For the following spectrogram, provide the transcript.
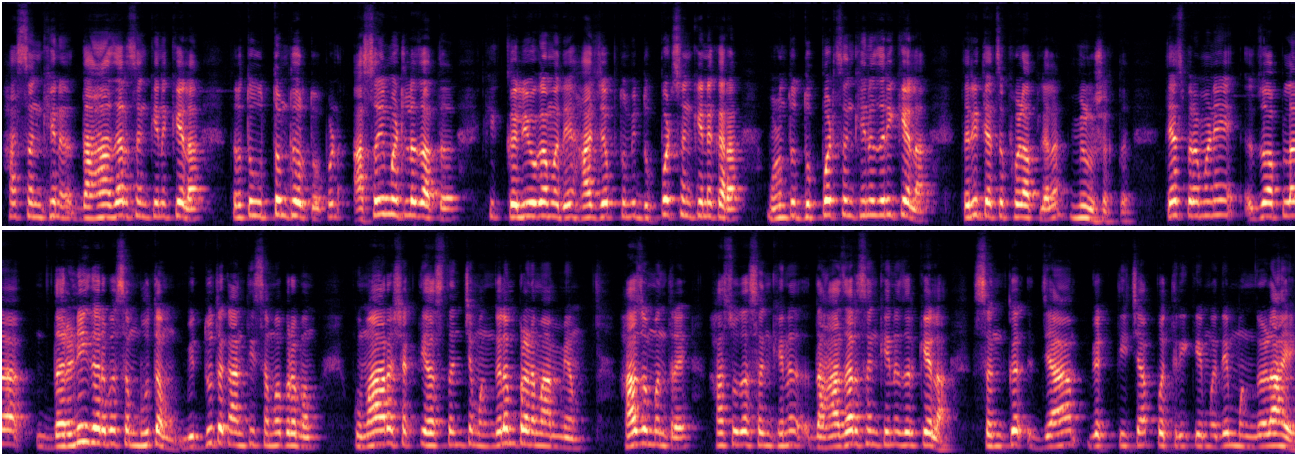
हा संख्येनं दहा हजार संख्येनं केला तर तो उत्तम ठरतो. पण असंही म्हटलं जातं की कलियुगामध्ये हा जप तुम्ही दुप्पट संख्येनं करा म्हणून तो दुप्पट संख्येनं जरी केला तरी त्याचं फळ आपल्याला मिळू शकतं. त्याचप्रमाणे जो आपला धरणी गर्भ संभूतम विद्युत कांती समप्रभम कुमार शक्ती हस्तंच मंगलम प्रणमाम्यम हा जो मंत्र आहे हा सुद्धा संख्येनं दहा हजार संख्येनं जर केला संक ज्या व्यक्तीच्या पत्रिकेमध्ये मंगळ आहे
